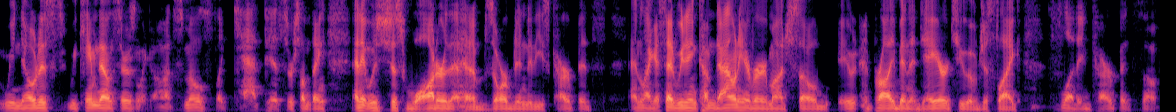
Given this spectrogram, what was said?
we noticed we came downstairs and like oh it smells like cat piss or something. And it was just water that had absorbed into these carpets. And like i said we didn't come down here very much so it had probably been a day or two of just like flooded carpets. So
